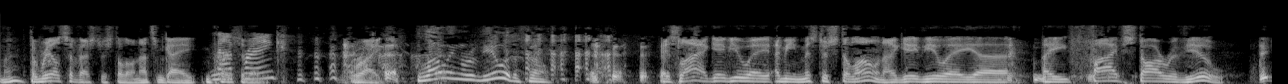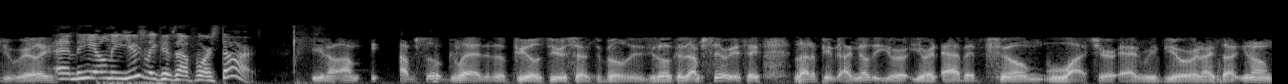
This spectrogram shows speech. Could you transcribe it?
The real Sylvester Stallone, not some guy Not impersonating. Frank? Right. Glowing review of the film. It's like I gave you a, I mean, Mr. Stallone, I gave you a uh, a five-star review. Did you really? And he only usually gives out four stars. You know, I'm I'm so glad that it appeals to your sensibilities. You know, because I'm serious. A lot of people. I know that you're you're an avid film watcher and reviewer, and I thought, you know,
